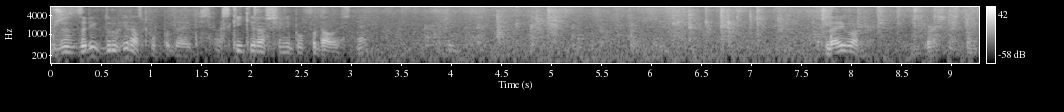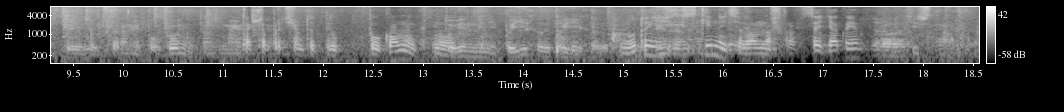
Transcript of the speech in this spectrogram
Вже за рік другий раз попадаєтесь. А скільки раз ще не попадалось, не? Да, Іван? І полковник, Так що при чому тут піл- полковник? Ну, То він мені поїхали, поїхали. ну то і скинеться вам на штраф. Все, дякую. Який штраф?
